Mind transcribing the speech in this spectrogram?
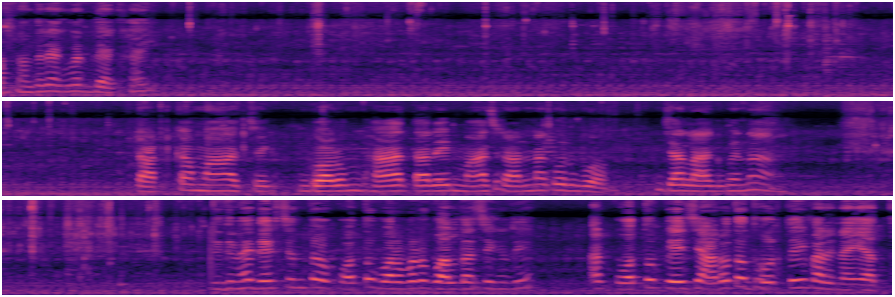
আপনাদের একবার দেখাই। টাটকা মাছ গরম ভাত আর এই মাছ রান্না করব। যা লাগবে না। দিদি ভাই, দেখছেন তো? কত বড় বড় গলদা চিংড়ি আর কত পেয়েছে। আরও তো ধরতেই পারি নাই এত।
